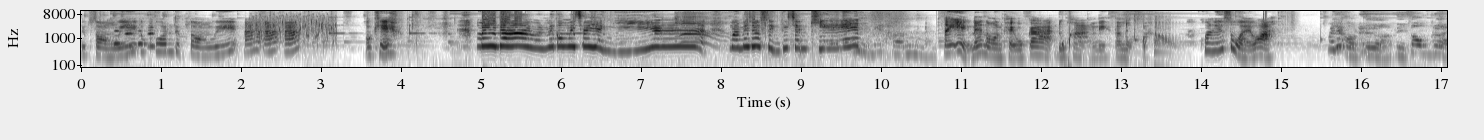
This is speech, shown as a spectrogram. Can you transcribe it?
สิบสองวิทุกคนสิบสองวิอะอะอะโอเค ไม่ได้มันไม่ต้องไม่ใช่อย่างนี้อะมันไม่ใช่สิ่งที่ฉันคิดเฮ้ยไม่ทันไตเอกแน่นอนไคโอก้าดูหางดิตลกว่ะ คนนี้สวยว่ะ ไม่ใช่ของเธอเหรอสีส้มด้วย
